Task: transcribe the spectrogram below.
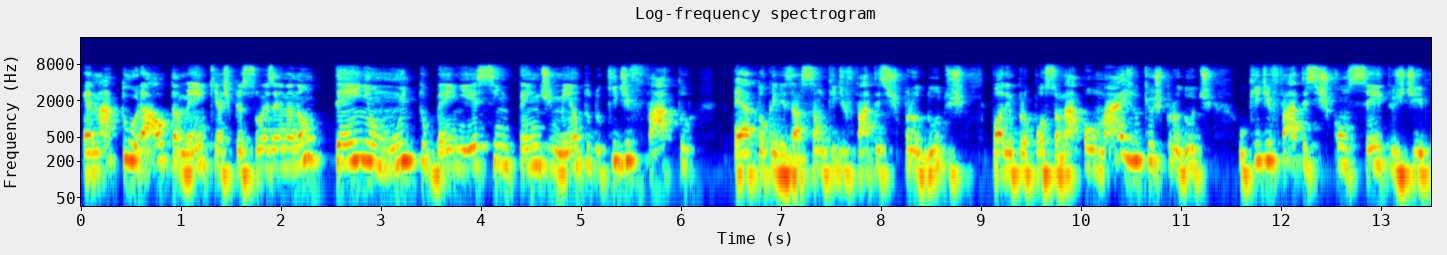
é natural também que as pessoas ainda não tenham muito bem esse entendimento do que de fato é a tokenização, o que de fato esses produtos podem proporcionar, ou mais do que os produtos, o que de fato esses conceitos de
